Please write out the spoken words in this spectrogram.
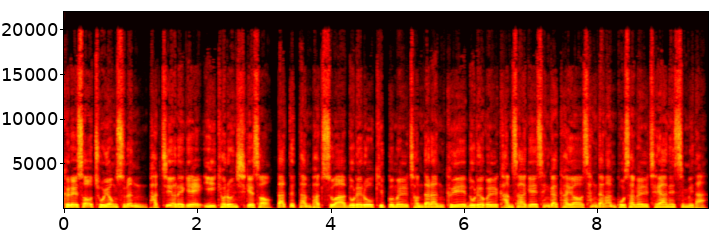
그래서 조영수는 박지연에게 이 결혼식에서 따뜻한 박수와 노래로 기쁨을 전달한 그의 노력을 감사하게 생각하여 상당한 보상을 제안했습니다.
